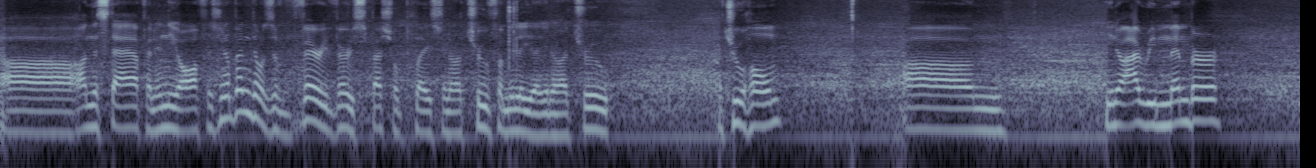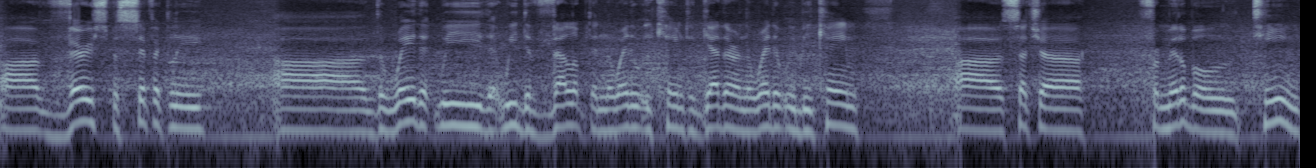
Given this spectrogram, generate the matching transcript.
uh, on the staff and in the office. You know, Benetton was a very, very special place. You know, a true familia. You know, a true, a true home. Um, you know, I remember uh, very specifically uh, the way that we that we developed and the way that we came together and the way that we became uh, such a formidable team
